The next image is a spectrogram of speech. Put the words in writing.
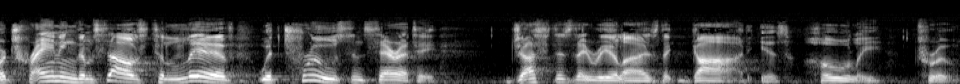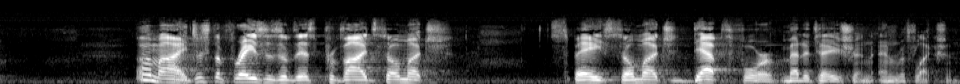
are training themselves to live with true sincerity, just as they realize that God is wholly true. Oh my, just the phrases of this provide so much space, so much depth for meditation and reflection.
